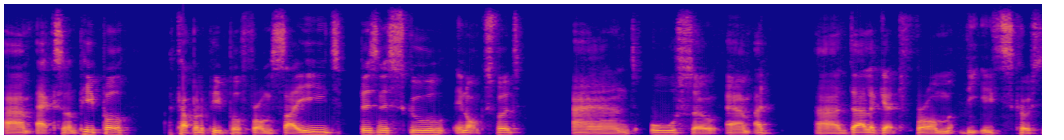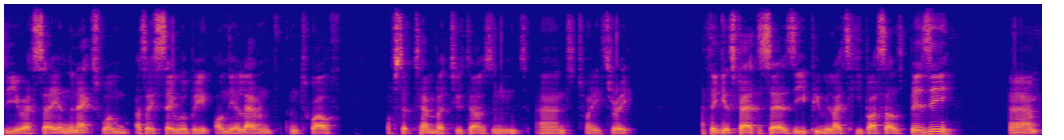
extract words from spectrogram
um, excellent people a couple of people from Said Business School in Oxford, and also um, a, a, delegate from the East Coast of the USA. And the next one, as I say, will be on the 11th and 12th of September 2023. I think it's fair to say at ZP we like to keep ourselves busy. Um,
